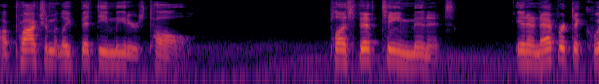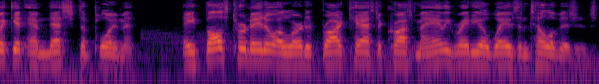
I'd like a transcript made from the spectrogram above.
approximately 50 meters tall. Plus 15 minutes. In an effort to quicken Amnestic's deployment, a false tornado alert is broadcast across Miami radio waves and televisions,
